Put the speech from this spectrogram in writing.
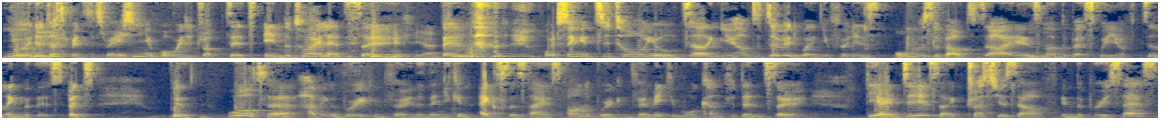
you're in a desperate situation. You've already dropped it in the toilet, so Yeah. then watching a tutorial telling you how to do it when your phone is almost about to die is mm-hmm. not the best way of dealing with this. But with Walter having a broken phone and then you can exercise on a broken phone, make you more confident. So the idea is like trust yourself in the process,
